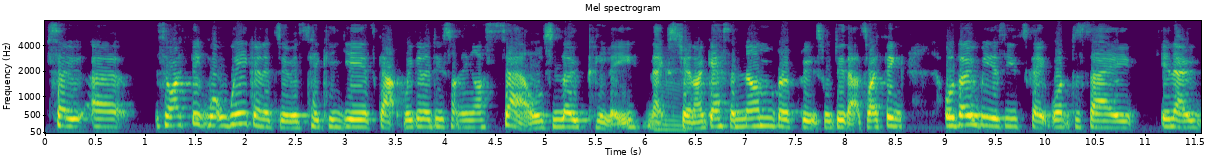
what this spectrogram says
So uh, so I think what we're going to do is take a year's gap. We're going to do something ourselves locally next mm. year. And I guess a number of groups will do that. So I think although we as Youthscape want to say, you know,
